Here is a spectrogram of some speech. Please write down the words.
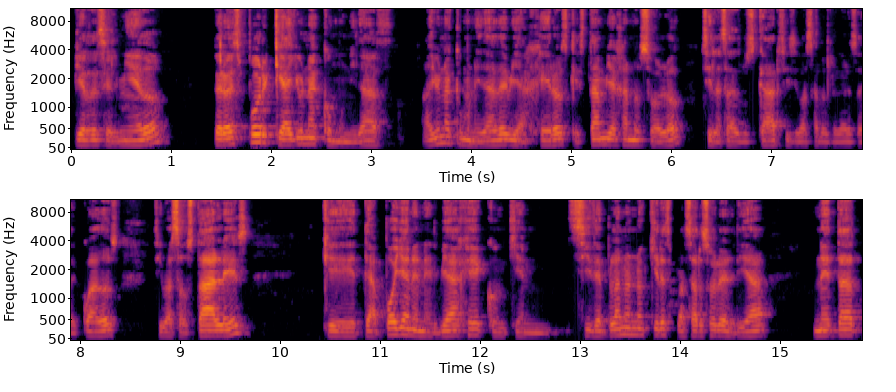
pierdes el miedo, pero es porque hay una comunidad. Hay una comunidad de viajeros que están viajando solo, si la sabes buscar, si vas a los lugares adecuados, si vas a hostales, que te apoyan en el viaje, con quien, si de plano no quieres pasar solo el día, neta,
